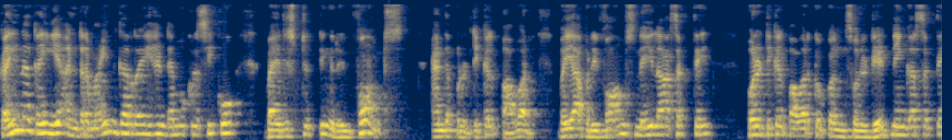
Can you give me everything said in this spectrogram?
कहीं ना कहीं ये अंडरमाइन कर रहे हैं डेमोक्रेसी को by restricting reforms and the political power भाई आप रिफॉर्म्स नहीं ला सकते पॉलिटिकल पावर को कंसोलिडेट नहीं कर सकते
